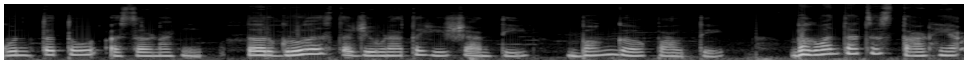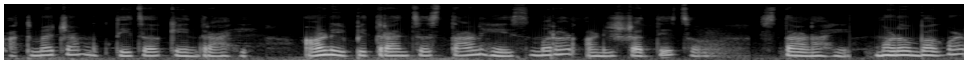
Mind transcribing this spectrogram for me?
गुंततो असं नाही तर गृहस्थ जीवनातही शांती भंग पावते. भगवंताचं स्थान हे आत्म्याच्या मुक्तीचं केंद्र आहे आणि पितरांचं स्थान हे स्मरण आणि श्रद्धेचं स्थान आहे. म्हणून भगवान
